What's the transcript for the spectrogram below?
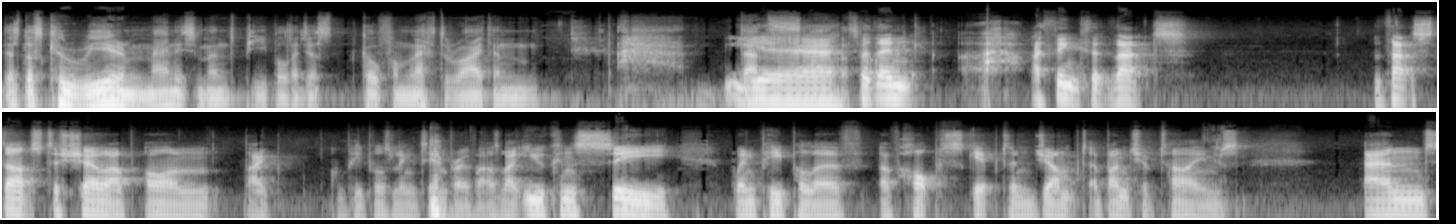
there's those career management people that just go from left to right and ah, yeah but then like. i think that that that starts to show up on like on people's linkedin yeah. profiles like you can see when people have have hopped skipped and jumped a bunch of times and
